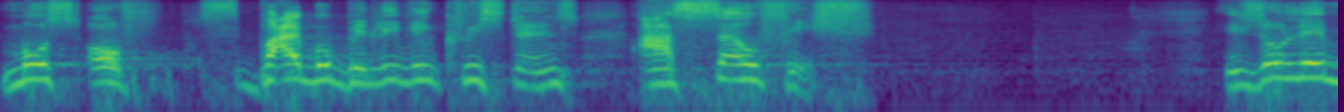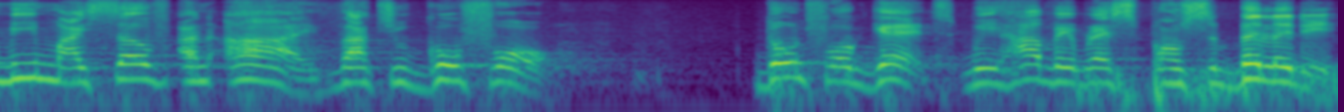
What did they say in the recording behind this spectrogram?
Most of Bible believing Christians are selfish. It's only me, myself, and I that you go for. Don't forget, we have a responsibility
